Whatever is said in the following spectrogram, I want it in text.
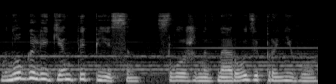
Много легенд и песен сложено в народе про него.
